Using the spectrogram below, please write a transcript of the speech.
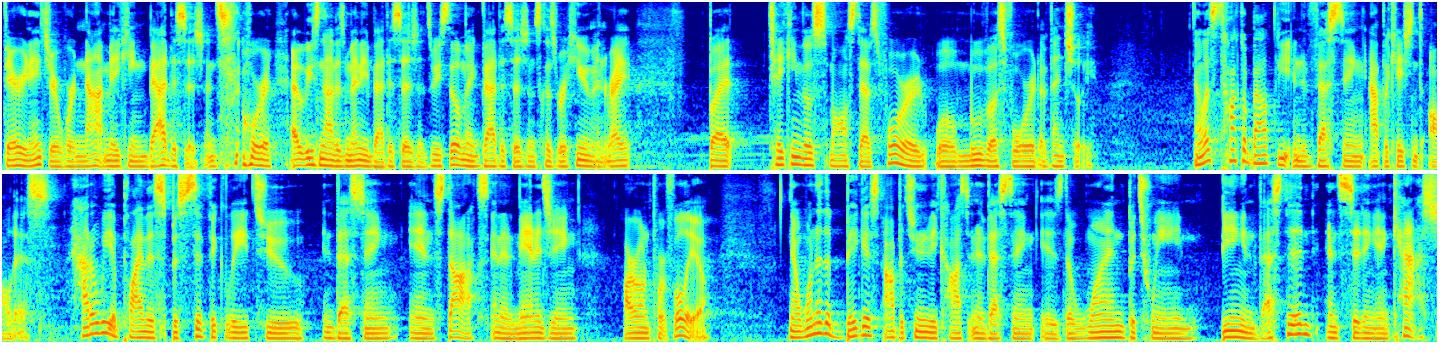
very nature, we're not making bad decisions, or at least not as many bad decisions. We still make bad decisions because we're human, right? But taking those small steps forward will move us forward eventually. Now, let's talk about the investing application to all this. How do we apply this specifically to investing in stocks and in managing our own portfolio? Now, one of the biggest opportunity costs in investing is the one between being invested and sitting in cash.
